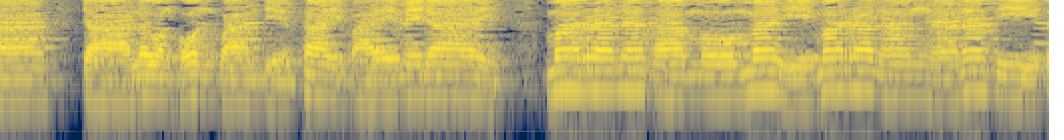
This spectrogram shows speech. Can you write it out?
า จะล่วงพ้นความเจ็บไข้ไปไม่ได้ มรณธรรมโมมหิมรณังอนาติโต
